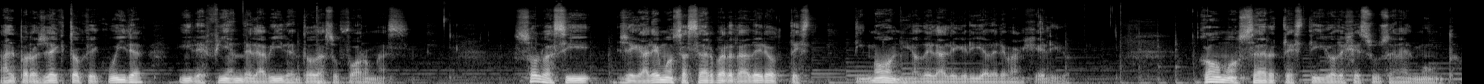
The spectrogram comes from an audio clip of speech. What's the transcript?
al proyecto que cuida y defiende la vida en todas sus formas. Solo así llegaremos a ser verdadero testimonio de la alegría del Evangelio. ¿Cómo ser testigo de Jesús en el mundo?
